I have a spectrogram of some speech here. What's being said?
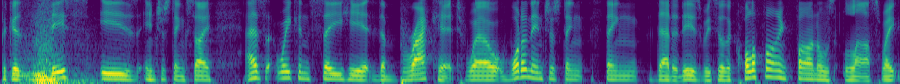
because this is interesting. So, as we can see here, the bracket, well, what an interesting thing that it is. We saw the qualifying finals last week.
